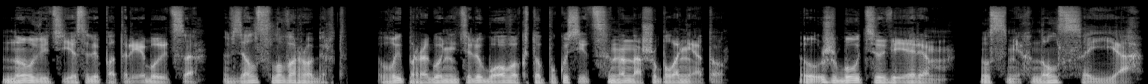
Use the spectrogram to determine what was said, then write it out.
«Ну, ведь если потребуется», — взял слово Роберт. «Вы прогоните любого, кто покусится на нашу планету». «Уж будь уверен», Усмехнулся я.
